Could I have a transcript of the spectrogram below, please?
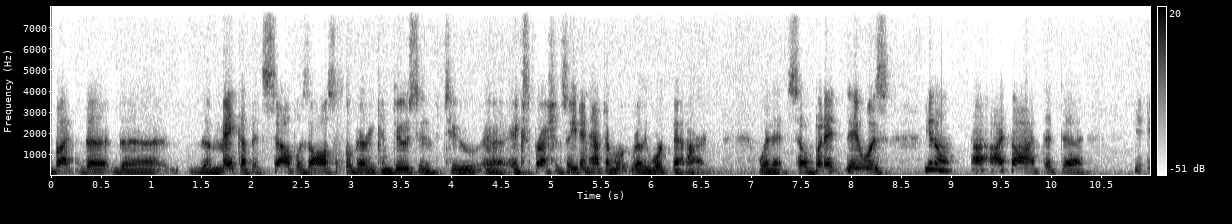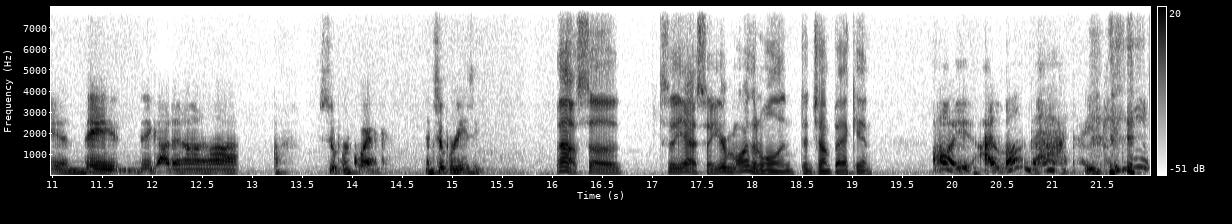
but the the the makeup itself was also very conducive to uh, expression, so you didn't have to w- really work that hard with it. So, but it, it was, you know, I, I thought that uh, yeah, they they got it on and off super quick and super easy. Oh, so so yeah, so you're more than willing to jump back in. Oh, I love that. Are you kidding me?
